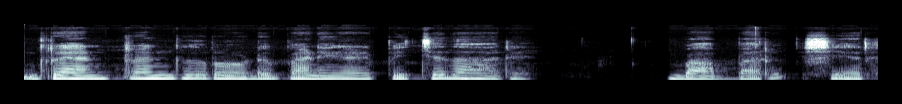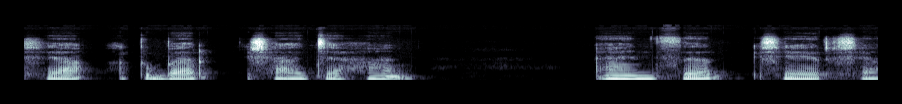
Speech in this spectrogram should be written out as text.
Grand Trunk Road പണികഴിപ്പിച്ചതാര് ബാബർ ഷേർഷാ അക്ബർ ഷാജഹാൻ. ആൻസർ ഷേർഷാ.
